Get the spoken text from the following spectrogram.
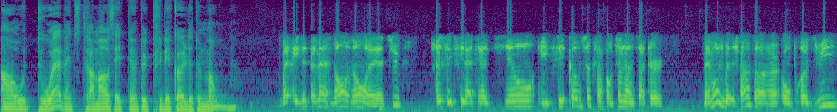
en haut de toi, ben tu te ramasses à être un peu le club école de tout le monde. Ben exactement. Non, non. Euh, là-dessus, je sais que c'est la tradition et c'est comme ça que ça fonctionne dans le soccer. Mais moi, je, pense aux produits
